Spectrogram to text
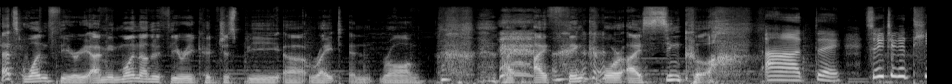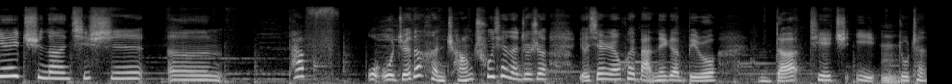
That's one theory. I mean, one other theory could just be uh, right and wrong. I, I think or I think. 啊，对，所以这个 th 呢，其实，嗯，它我我觉得很常出现的就是有些人会把那个，比如 the the 读成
